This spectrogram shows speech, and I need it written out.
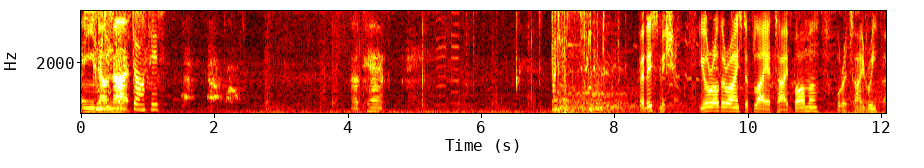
And you Can know we just not. get started? Okay. For this mission, you're authorized to fly a TIE bomber or a TIE Reaper.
